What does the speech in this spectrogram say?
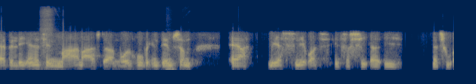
appellerende til en meget, meget større målgruppe end dem, som er mere snævert interesseret i natur.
